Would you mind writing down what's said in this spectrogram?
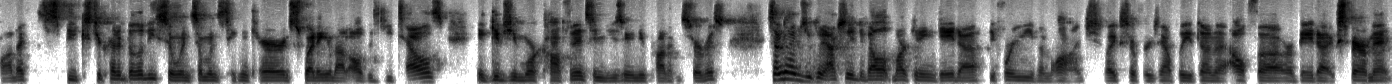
product speaks to credibility. So when someone's taking care and sweating about all the details, it gives you more confidence in using a new product and service. Sometimes you can actually develop marketing data before you even launch. Like, so for example, you've done an alpha or beta experiment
